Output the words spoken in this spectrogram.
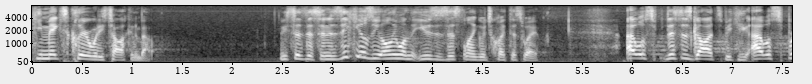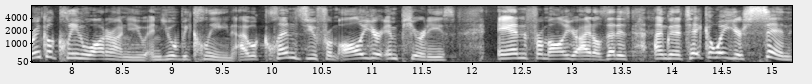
he makes clear what he's talking about. He says this, and Ezekiel's the only one that uses this language quite this way. I will, this is God speaking. I will sprinkle clean water on you, and you will be clean. I will cleanse you from all your impurities and from all your idols. That is, I'm going to take away your sin.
